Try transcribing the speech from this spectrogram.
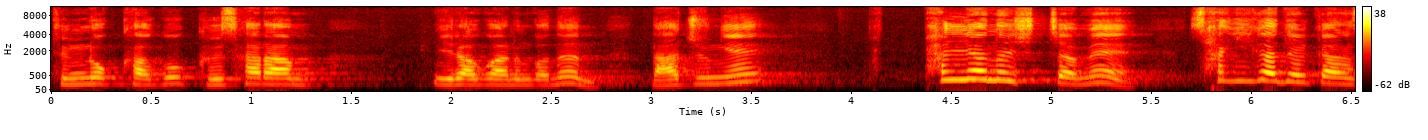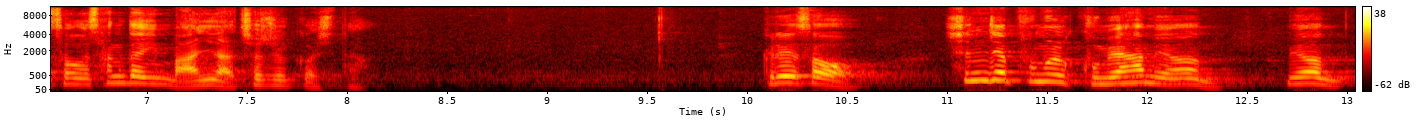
등록하고 그 사람이라고 하는 거는 나중에 팔려는 시점에 사기가 될 가능성은 상당히 많이 낮춰질 것이다. 그래서 신제품을 구매하면 면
